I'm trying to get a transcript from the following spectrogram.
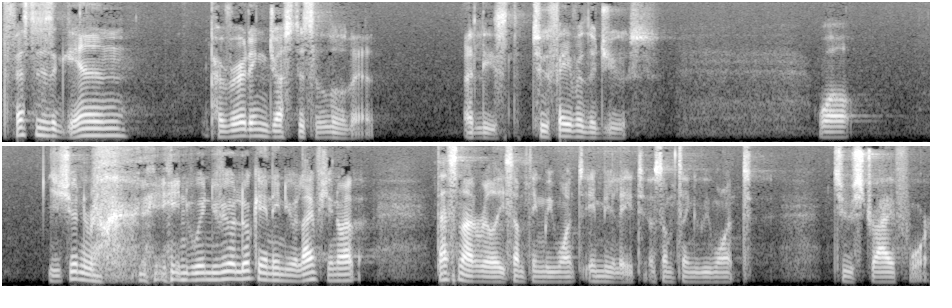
Festus is again perverting justice a little bit, at least, to favor the Jews. Well, you shouldn't really, when you're looking in your life, you know, that's not really something we want to emulate or something we want to strive for.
